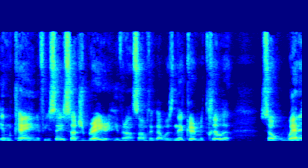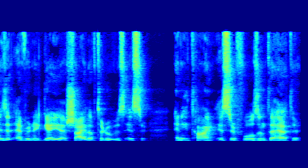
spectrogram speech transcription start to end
Im kain, if you say such Breyer even on something that was nicker mitchila, so when is it ever negeya shaila of taruvis isser? Anytime isser falls into heter,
